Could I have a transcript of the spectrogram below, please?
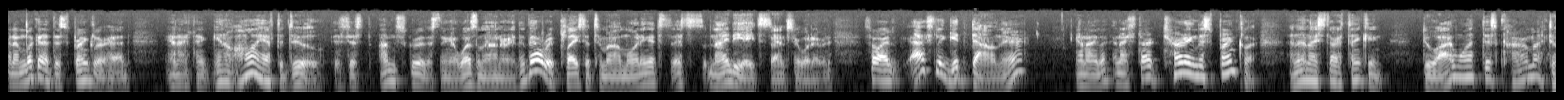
And I'm looking at this sprinkler head, and I think, you know, all I have to do is just unscrew this thing. It wasn't on or anything. They'll replace it tomorrow morning. It's, it's 98 cents or whatever. So I actually get down there, and I, and I start turning the sprinkler. And then I start thinking, do I want this karma? Do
